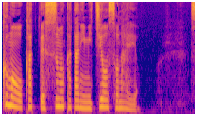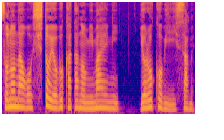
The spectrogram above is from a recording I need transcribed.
雲を飼って進む方に道を備えよ。その名を主と呼ぶ方の見舞いに喜び勇め。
